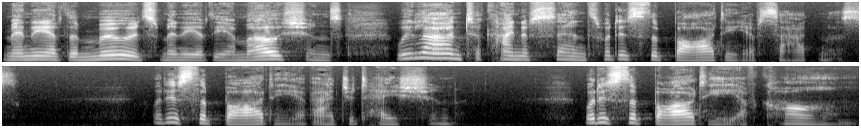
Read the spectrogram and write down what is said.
many of the moods, many of the emotions. We learn to kind of sense what is the body of sadness what is the body of agitation? What is the body of calm?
